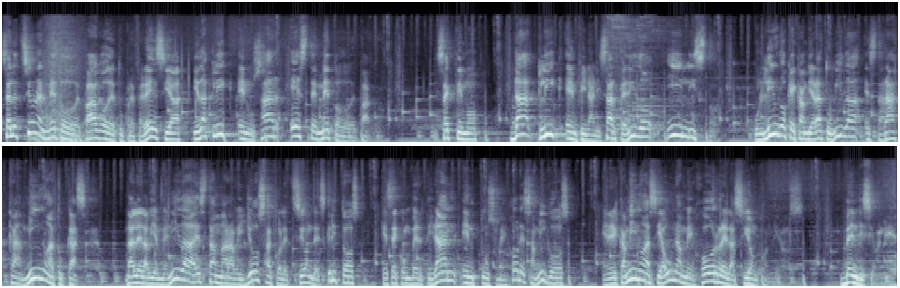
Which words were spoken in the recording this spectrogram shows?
selecciona el método de pago de tu preferencia y da clic en usar este método de pago. Y séptimo, da clic en finalizar pedido y listo. Un libro que cambiará tu vida estará camino a tu casa. Dale la bienvenida a esta maravillosa colección de escritos que se convertirán en tus mejores amigos en el camino hacia una mejor relación con Dios. Bendiciones.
